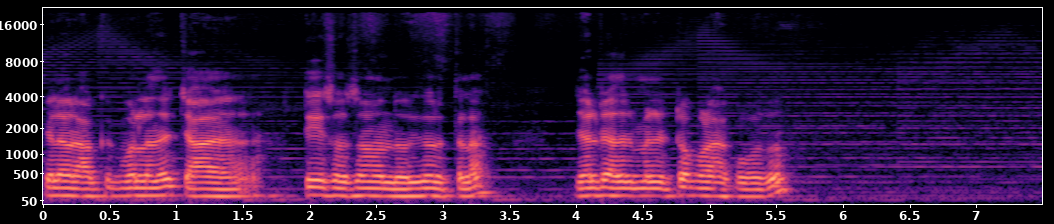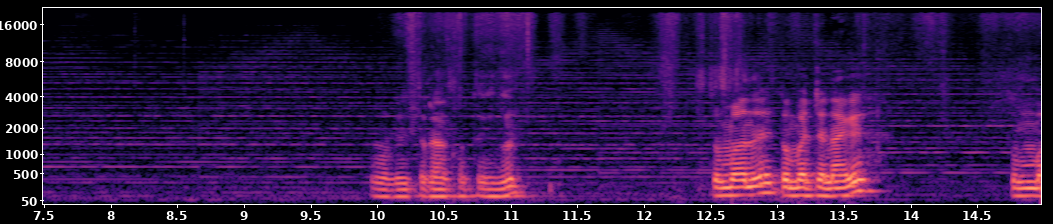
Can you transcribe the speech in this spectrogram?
ಕೆಲವರು ಹಾಕಕ್ಕೆ ಬರಲ್ಲ ಅಂದರೆ ಚಾ, ಟೀ, ಸೋಸ ಒಂದು ಇರುತ್ತಲ್ಲ. ಜಲ್ದಿ ಅದ್ರ ಮೇಲೆ ಕೂಡ ಹಾಕೋಬೋದು. ನೋಡಿ, ಈ ಥರ ಇದ್ದೀನಿ ತುಂಬಾ ತುಂಬ ಚೆನ್ನಾಗಿ, ತುಂಬ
